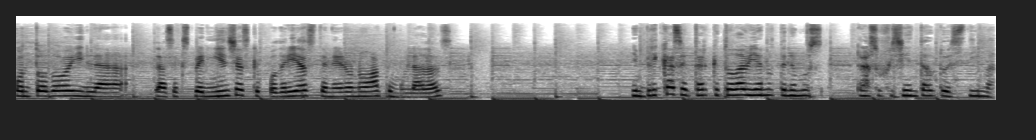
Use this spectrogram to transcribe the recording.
con todo y las experiencias que podrías tener o no acumuladas, implica aceptar que todavía no tenemos la suficiente autoestima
